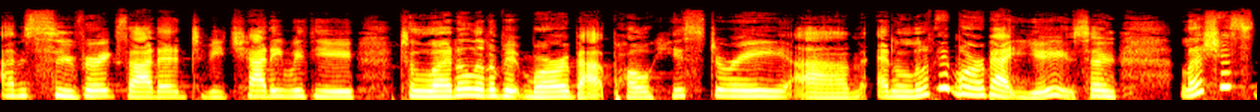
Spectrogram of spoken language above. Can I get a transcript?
I'm super excited to be chatting with you to learn a little bit more about pole history um, and a little bit more about you. So let's just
